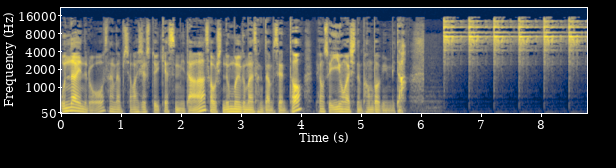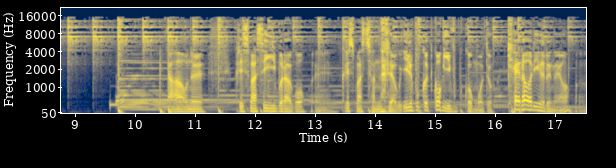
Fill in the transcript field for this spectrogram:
온라인으로 상담 신청하실 수도 있겠습니다. 서울시 눈물 그만 상담센터 평소에 이용하시는 방법입니다. 아, 오늘 크리스마스 이브라고 예, 크리스마스 전날이라고 1부 끝곡 2부 끝곡 모두 캐럴이 흐르네요. 어.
